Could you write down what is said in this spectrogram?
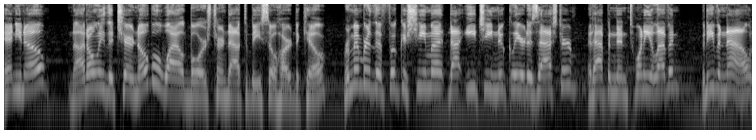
And you know, not only the Chernobyl wild boars turned out to be so hard to kill. Remember the Fukushima Daiichi nuclear disaster? It happened in 2011. But even now,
